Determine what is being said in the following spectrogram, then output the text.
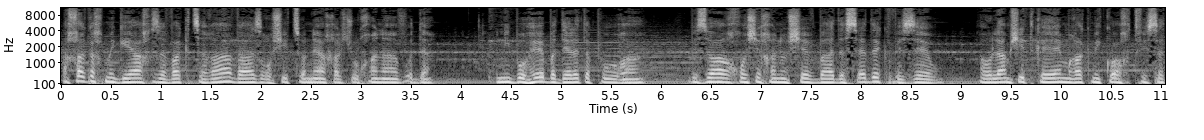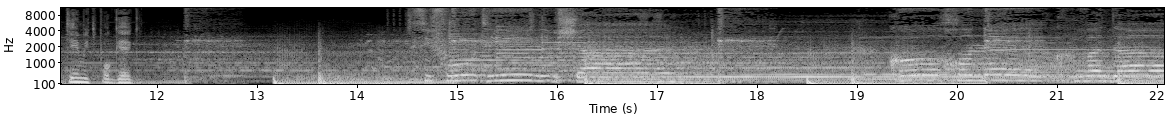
אחר כך מגיעה אכזבה קצרה, ואז ראשי צונח על שולחן העבודה. אני בוהה בדלת הפעורה, בזוהר החושך הנושב בעד הסדק, וזהו. העולם שהתקיים רק מכוח תפיסתי מתפוגג. ספרות היא נמשל, כה חונק ודל.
